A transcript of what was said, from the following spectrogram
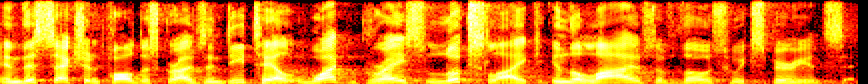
In this section, Paul describes in detail what grace looks like in the lives of those who experience it.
